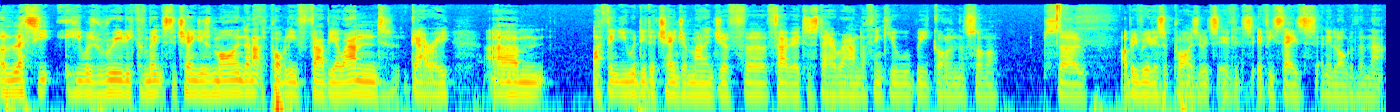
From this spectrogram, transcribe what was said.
unless he, he was really convinced to change his mind, and that's probably Fabio and Gary, um, I think you would need a change of manager for Fabio to stay around. I think he will be gone in the summer. So I'd be really surprised if it's if it's if he stays any longer than that.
